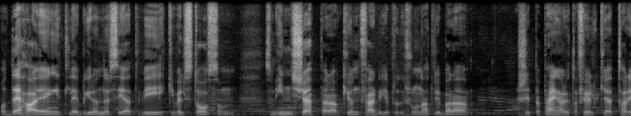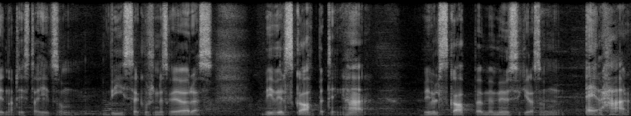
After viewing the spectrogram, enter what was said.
Og det har egentlig begrunnelse i at vi ikke vil stå som, som innkjøper av kun ferdige produksjoner. At vi bare skipper penger ut av fylket, tar inn artister hit som viser hvordan det skal gjøres. Vi vil skape ting her. Vi vil skape med musikere som er her,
